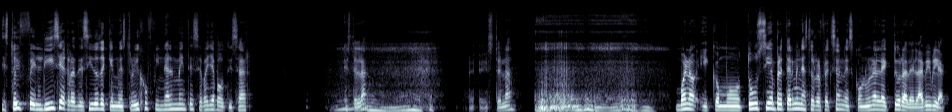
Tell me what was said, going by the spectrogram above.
Estoy feliz y agradecido de que nuestro hijo finalmente se vaya a bautizar. ¿Estela? ¿Estela? Bueno, y como tú siempre terminas tus reflexiones con una lectura de la Biblia,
